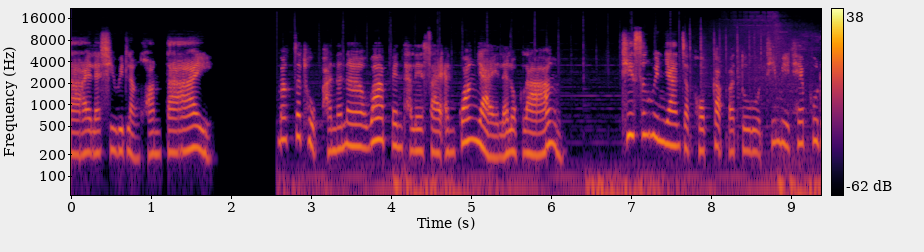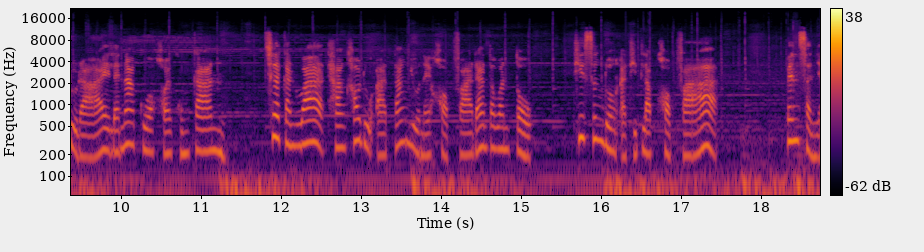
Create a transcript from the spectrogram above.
ตายและชีวิตหลังความตาย มักจะถูกพรรณนาว่าเป็นทะเลทรายอันกว้างใหญ่และหลกล้าง ที่ซึ่งวิญญาณจะพบกับประตูที่มีเทพผู้ดุร้ายและน่ากลัวคอยคุ้มกัน เชื่อกันว่าทางเข้าดูอาตั้งอยู่ในขอบฟ้าด้านตะวันตก ที่ซึ่งดวงอาทิตย์ลับขอบฟ้า เป็นสัญ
